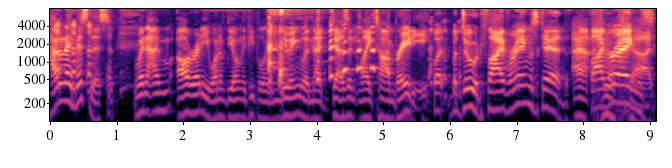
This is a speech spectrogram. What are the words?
How did I miss this when I'm already one of the only people in New England that doesn't like Tom Brady? But but dude, five rings, kid. Uh, five oh, rings.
